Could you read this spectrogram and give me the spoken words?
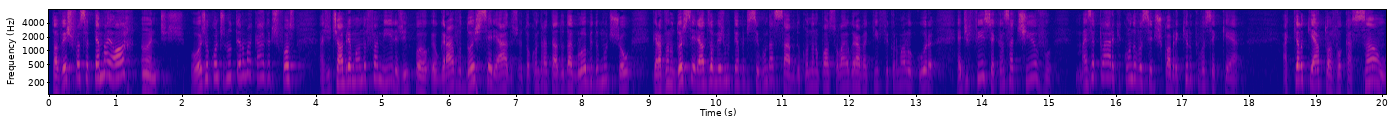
talvez fosse até maior antes. Hoje eu continuo tendo uma carga de esforço. A gente abre a mão da família. A gente, pô, eu gravo dois seriados. Eu estou contratado da Globo e do Multishow, gravando dois seriados ao mesmo tempo, de segunda a sábado. Quando eu não posso lá, eu gravo aqui, fico numa loucura. É difícil, é cansativo. Mas é claro que quando você descobre aquilo que você quer, aquilo que é a tua vocação,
